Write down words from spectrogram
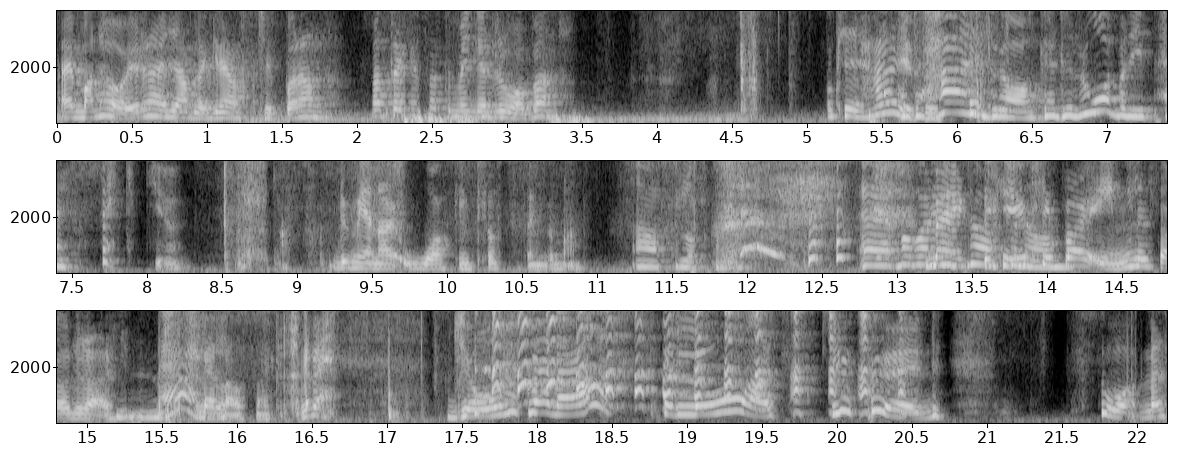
Nej, man hör ju den här jävla gräsklipparen. Vänta, jag kan sätta mig i garderoben. Okej, här är Det här är bra. Garderoben är ju perfekt ju. Alltså, du menar walk-in closeten gumman? Ja, förlåt mig. Eh, vad var det Max, du kan ju klippa in lite av det där. Max? Mellansnack. Nej, men. Jones menar jag. Förlåt. Gud. Så, men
